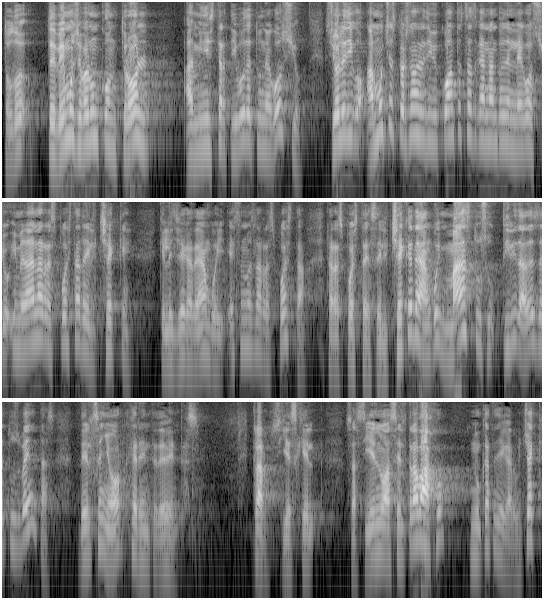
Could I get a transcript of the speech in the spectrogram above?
Todo, debemos llevar un control administrativo de tu negocio. Si yo le digo, a muchas personas les digo, ¿cuánto estás ganando en el negocio? Y me dan la respuesta del cheque que les llega de Amway. Esa no es la respuesta. La respuesta es el cheque de Amway más tus utilidades de tus ventas, del señor gerente de ventas. Claro, si es que él, o sea, si él no hace el trabajo, nunca te llegará un cheque.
